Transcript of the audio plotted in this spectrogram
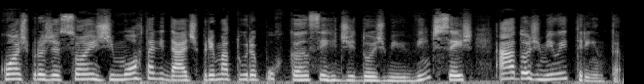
com as projeções de mortalidade prematura por câncer de 2026 a 2030.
